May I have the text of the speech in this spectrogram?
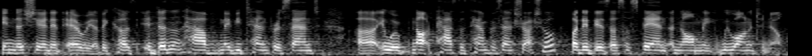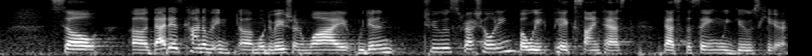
in the shaded area because it doesn't have maybe 10%, uh, it will not pass the 10% threshold, but it is a sustained anomaly we wanted to know. So uh, that is kind of in, uh, motivation why we didn't choose thresholding, but we pick sign test. That's the thing we use here.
